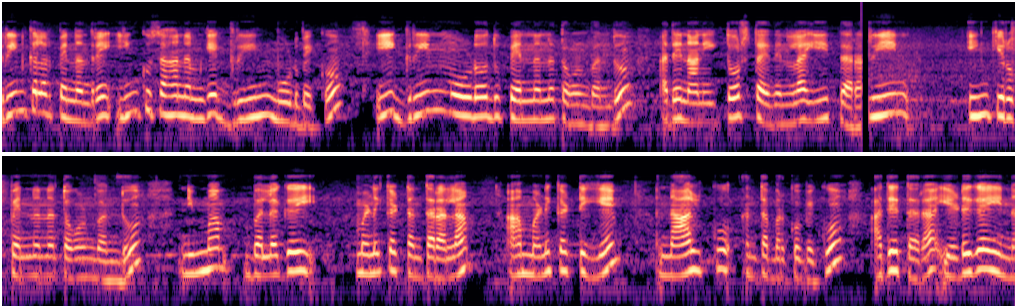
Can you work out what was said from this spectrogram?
ಗ್ರೀನ್ ಕಲರ್ ಪೆನ್ ಅಂದರೆ ಇಂಕು ಸಹ ನಮಗೆ ಗ್ರೀನ್ ಮೂಡಬೇಕು. ಈ ಗ್ರೀನ್ ಮೂಡೋದು ಪೆನ್ನನ್ನು ತೊಗೊಂಡು ಬಂದು ಅದೇ ನಾನು ಈಗ ತೋರಿಸ್ತಾ ಇದ್ದೀನಲ್ಲ ಈ ಥರ ಗ್ರೀನ್ ಇಂಕ್ ಇರೋ ಪೆನ್ನನ್ನು ತೊಗೊಂಡು ಬಂದು ನಿಮ್ಮ ಬಲಗೈ ಮಣಿಕಟ್ಟು ಅಂತಾರಲ್ಲ ಆ ಮಣಿಕಟ್ಟಿಗೆ ನಾಲ್ಕು ಅಂತ ಬರ್ಕೋಬೇಕು. ಅದೇ ಥರ ಎಡಗೈನ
